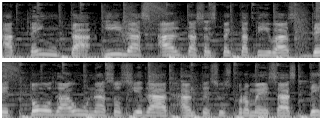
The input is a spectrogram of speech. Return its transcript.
atenta y las altas expectativas de toda una sociedad ante sus promesas de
